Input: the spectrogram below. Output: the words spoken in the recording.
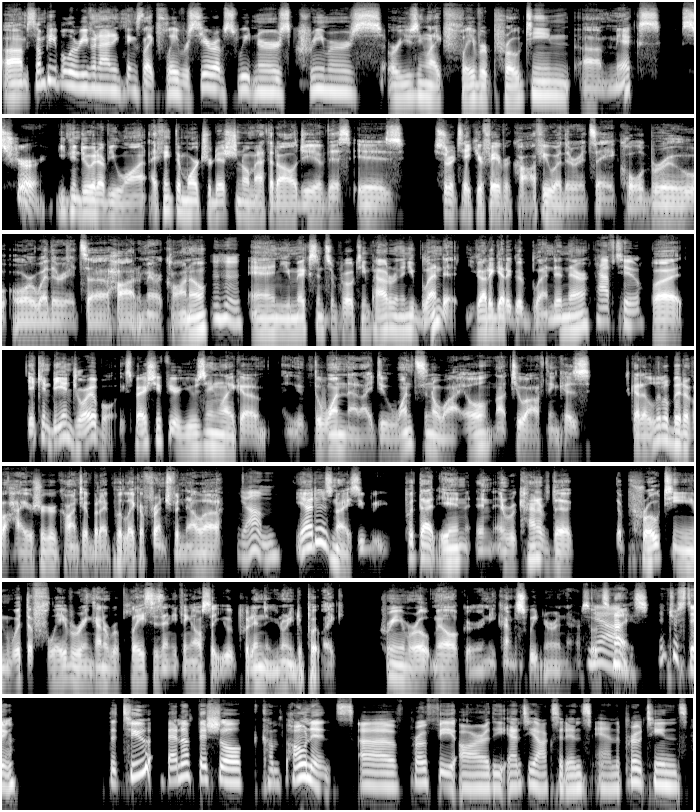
Um, some people are even adding things like flavor syrup, sweeteners, creamers, or using like flavored protein uh, mix. Sure, you can do whatever you want. I think the more traditional methodology of this is sort of take your favorite coffee, whether it's a cold brew or whether it's a hot Americano, Mhm. and you mix in some protein powder and then you blend it. You got to get a good blend in there, Have to. but it can be enjoyable, especially if you're using like a the one that I do once in a while, not too often because it's got a little bit of a higher sugar content, but I put like a French vanilla Yum. yeah, it is nice. You you put that in, and and we're kind of the the protein with the flavoring kind of replaces anything else that you would put in there. You don't need to put like cream or oat milk or any kind of sweetener in there. So it's nice. Interesting. The two beneficial components of Proffee are the antioxidants and the proteins,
